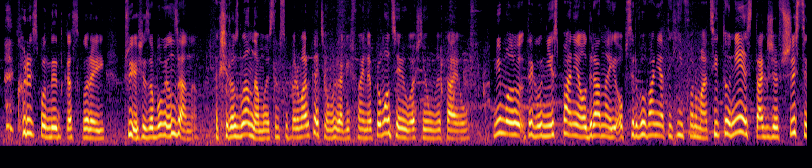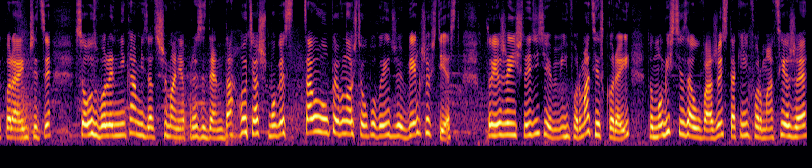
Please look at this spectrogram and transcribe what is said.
korespondentka z Korei, czuję się zobowiązana. Tak się rozglądam, bo jestem w supermarkecie, może jakieś fajne promocje mi właśnie umykają. Mimo tego niespania od rana i obserwowania tych informacji, to nie jest tak, że wszyscy Koreańczycy są zwolennikami zatrzymania prezydenta, chociaż mogę z całą pewnością powiedzieć, że większość jest. To jeżeli śledzicie informacje z Korei, to mogliście zauważyć takie informacje, że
